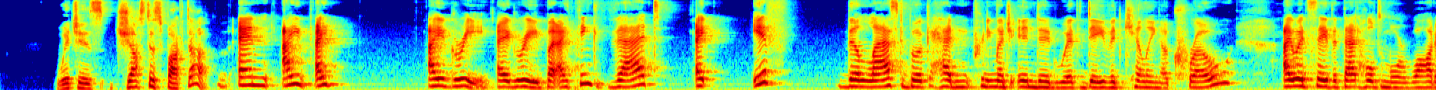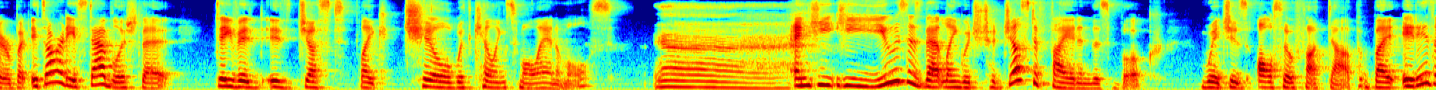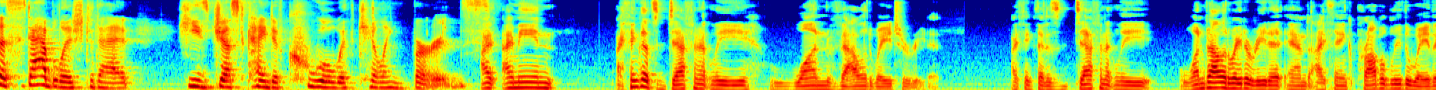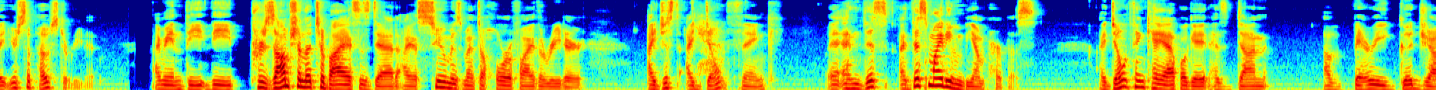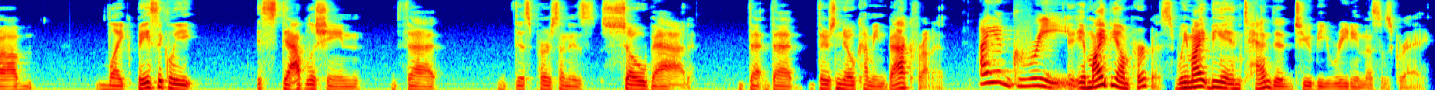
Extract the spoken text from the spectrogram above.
which is just as fucked up. and I I I agree. I agree, but I think that I if the last book hadn't pretty much ended with David killing a crow, I would say that that holds more water, but it's already established that David is just like chill with killing small animals. Yeah. And he he uses that language to justify it in this book, which is also fucked up, but it is established that he's just kind of cool with killing birds. I, I mean, I think that's definitely one valid way to read it. I think that is definitely one valid way to read it, and I think probably the way that you're supposed to read it. I mean, the the presumption that Tobias is dead, I assume, is meant to horrify the reader. I just, I Yeah. don't think, and this uh, this might even be on purpose. I don't think Kay Applegate has done a very good job, like basically establishing that this person is so bad that that there's no coming back from it. I agree. It might be on purpose. We might be intended to be reading this as gray.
